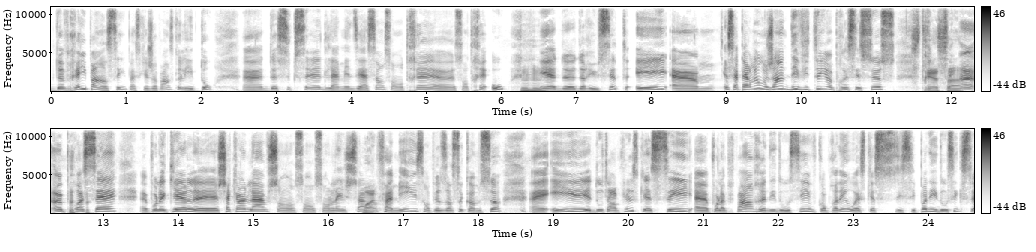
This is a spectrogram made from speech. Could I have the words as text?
devraient y penser parce que je pense que les taux euh, de succès de la médiation sont très, euh, sont très hauts Mhm. et euh, de, de réussite. Et ça permet aux gens d'éviter un processus Stressant. un, un procès pour lequel chacun lave son, son, son linge sale Ouais. en famille, si on peut dire ça comme ça. Et d'autant plus que c'est, pour la plupart des dossiers, vous comprenez, où est-ce que c'est c'est pas des dossiers qui se,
